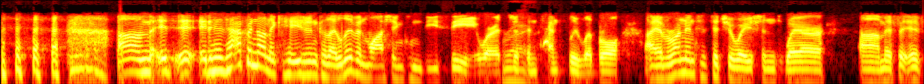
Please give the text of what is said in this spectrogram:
um, it, it, it has happened on occasion because I live in Washington D.C., where it's right. just intensely liberal. I have run into situations where um, if if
